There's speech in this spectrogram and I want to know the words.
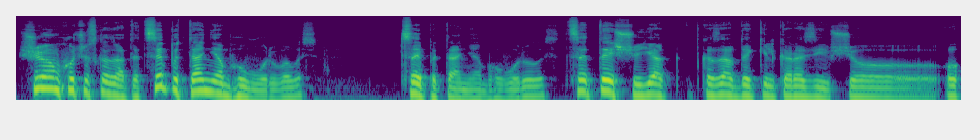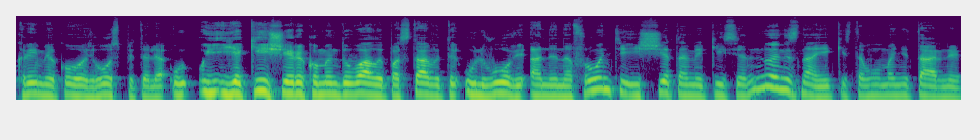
Що я вам хочу сказати? Це питання обговорювалось. Це питання обговорювалось. Це те, що я казав декілька разів, що окрім якогось госпіталя, який ще рекомендували поставити у Львові, а не на фронті, і ще там якісь, ну я не знаю, якісь там гуманітарні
